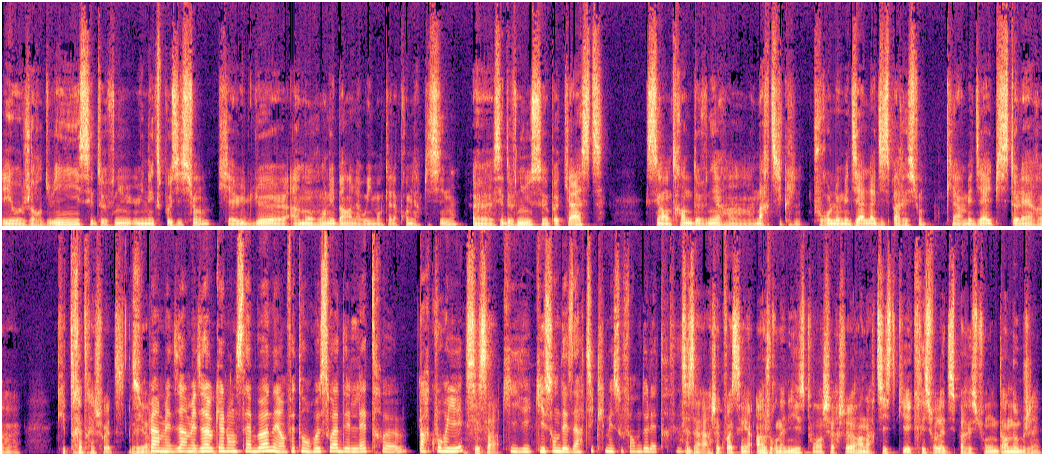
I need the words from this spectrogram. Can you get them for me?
Et aujourd'hui, c'est devenu une exposition qui a eu lieu à Montrond-les-Bains, là où il manquait la première piscine. Euh, c'est devenu ce podcast. C'est en train de devenir un article pour le média La Disparition, qui est un média épistolaire euh, qui est très très chouette. Super média, un média auquel on s'abonne et en fait on reçoit des lettres euh, par courrier C'est ça. qui, qui sont des articles mais sous forme de lettres. c'est ça? Ça. À chaque fois, c'est un journaliste ou un chercheur, un artiste qui écrit sur la disparition d'un objet.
